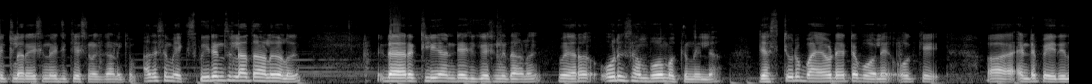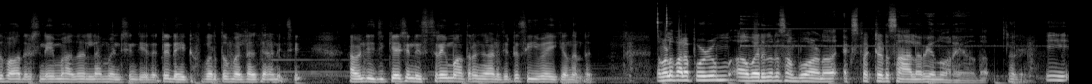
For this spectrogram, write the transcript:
ഡിക്ലറേഷൻ എഡ്യൂക്കേഷനൊക്കെ കാണിക്കും. അതേസമയം എക്സ്പീരിയൻസ് ഇല്ലാത്ത ആളുകൾ ഡയറക്റ്റ്ലി എന്റെ എഡ്യൂക്കേഷൻ ഇതാണ്. വേറെ ഒരു സംഭവം വെക്കുന്നില്ല. ജസ്റ്റ് ഒരു ബയോഡേറ്റ പോലെ ഓക്കെ എന്റെ പേര് ഇത് ഫാദേഴ്സ് നെയിം അതെല്ലാം മെൻഷൻ ചെയ്തിട്ട് ഡേറ്റ് ഓഫ് ബർത്തും എല്ലാം കാണിച്ച് അവന്റെ എഡ്യൂക്കേഷൻ ഹിസ്റ്ററി മാത്രം കാണിച്ചിട്ട് സി വി അയക്കുന്നുണ്ട്. നമ്മൾ പലപ്പോഴും വരുന്നൊരു സംഭവമാണ് എക്സ്പെക്റ്റഡ് സാലറി എന്ന് പറയുന്നത്. ഈ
